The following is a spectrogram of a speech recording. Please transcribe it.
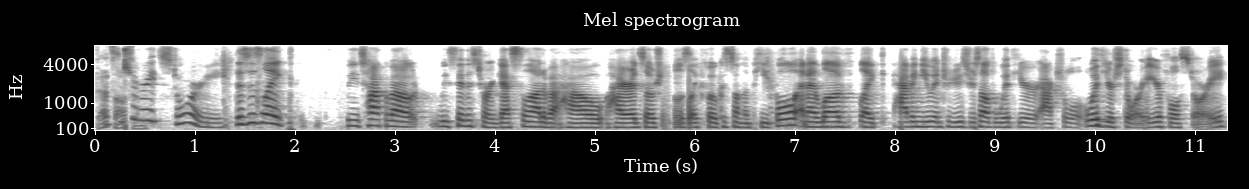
That's, That's awesome. such a great story. This is like we talk about we say this to our guests a lot about how higher ed social is like focused on the people and i love like having you introduce yourself with your actual with your story your full story.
